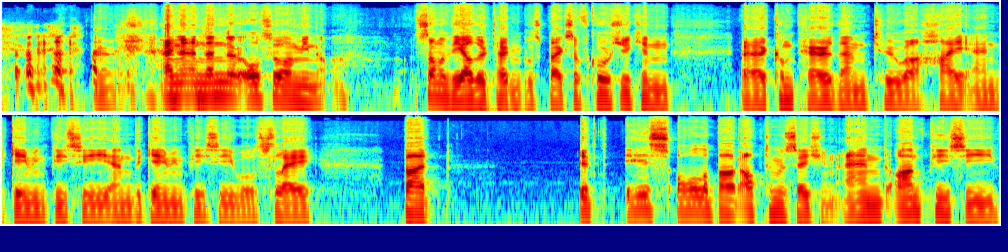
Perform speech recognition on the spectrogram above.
Yeah. and and then there also, I mean, uh, some of the other technical specs. Of course, you can uh, compare them to a high-end gaming PC, and the gaming PC will slay. But it is all about optimization, and on PC,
